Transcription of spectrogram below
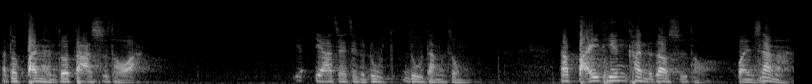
那都搬很多大石头啊，压压在这个路路当中。那白天看得到石头，晚上啊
